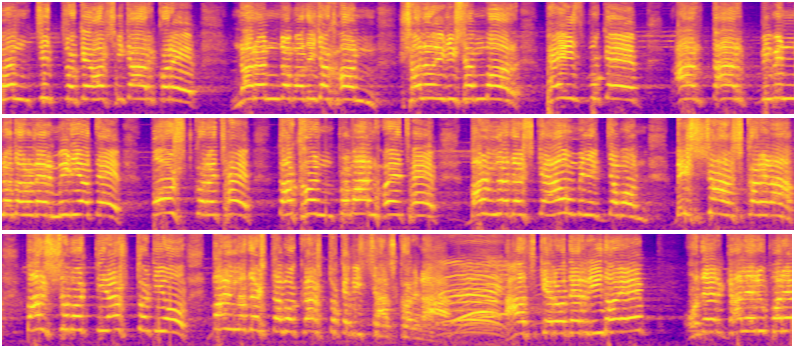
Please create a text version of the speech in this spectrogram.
মানচিত্রকে অস্বীকার করে নরেন্দ্র মোদী যখন ষোলোই ডিসেম্বর ফেসবুকে আর তার বিভিন্ন ধরনের মিডিয়াতে পোস্ট করেছে, তখন প্রমাণ হয়েছে বাংলাদেশকে আওয়ামী লীগ যেমন বিশ্বাস করে না, পার্শ্ববর্তী রাষ্ট্রটিও বাংলাদেশ নামক রাষ্ট্রকে বিশ্বাস করে না। আজকের ওদের হৃদয়ে, ওদের গালের উপরে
